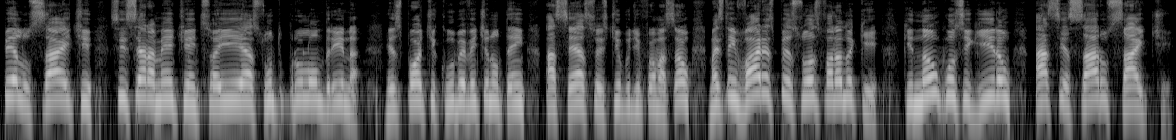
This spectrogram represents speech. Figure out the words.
pelo site. Sinceramente, gente, isso aí é assunto para o Londrina. Esporte Clube, a gente não tem acesso a esse tipo de informação, mas tem várias pessoas falando aqui que não conseguiram acessar o site.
